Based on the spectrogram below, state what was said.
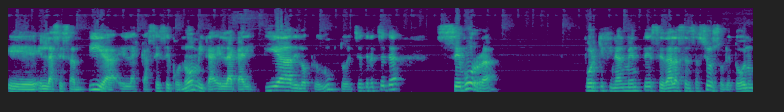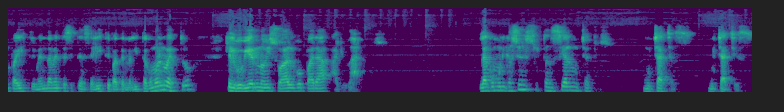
eh, en la cesantía, en la escasez económica, en la carestía de los productos, etcétera, etcétera, se borra porque finalmente se da la sensación, sobre todo en un país tremendamente existencialista y paternalista como el nuestro, que el gobierno hizo algo para ayudarnos. La comunicación es sustancial, muchachos, muchachas, muchaches.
